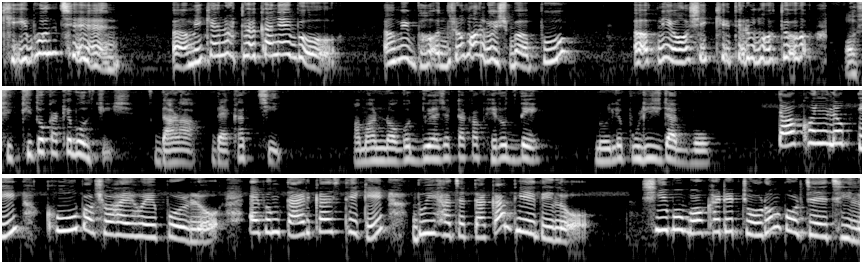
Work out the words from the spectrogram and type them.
কি বলছেন? আমি কেন টাকা নেব? আমি ভদ্র মানুষ বাপু। আপনি অশিক্ষিতের মতো। অশিক্ষিত কাকে বলছিস? দাঁড়া দেখাচ্ছি। আমার নগদ দুই হাজার টাকা ফেরত দে নইলে পুলিশ ডাকবো। তখন লোকটি খুব অসহায় হয়ে পড়ল এবং তার কাছ থেকে দুই হাজার টাকা দিয়ে দিল। শিবু বখাটের চরম পর্যায়ে ছিল।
